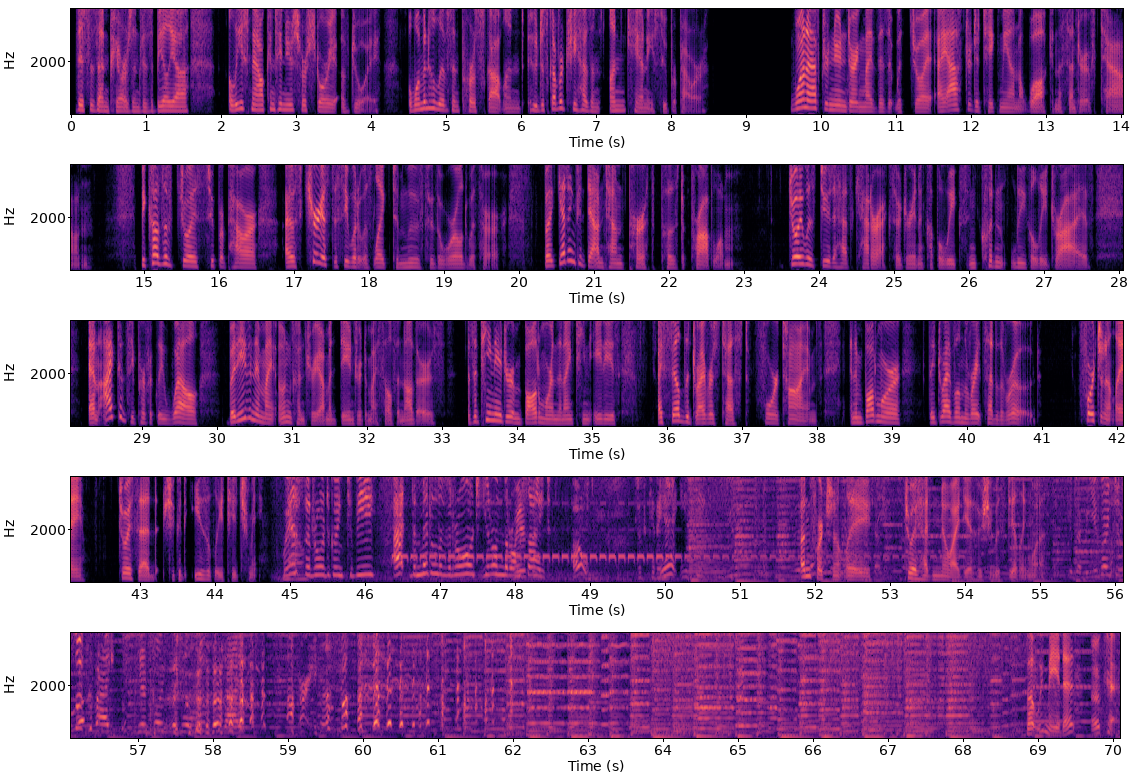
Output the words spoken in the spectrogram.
This is NPR's Invisibilia. Alix now continues her story of joy a woman who lives in Perth, Scotland, who discovered she has an uncanny superpower. One afternoon during my visit with Joy, I asked her to take me on a walk in the center of town. Because of Joy's superpower, I was curious to see what it was like to move through the world with her. But getting to downtown Perth posed a problem. Joy was due to have cataract surgery in a couple weeks and couldn't legally drive. And I could see perfectly well, but even in my own country, I'm a danger to myself and others. As a teenager in Baltimore in the 1980s, I failed the driver's test four times, and in Baltimore, they drive on the right side of the road. Fortunately, Joy said she could easily teach me. Where's the road going to be? At the middle of the road. You're on the wrong side. Oh, just kidding. Yeah, you see. Unfortunately, Joy had no idea who she was dealing with. You're going to look right. You're going to look right. Sorry. but we made it. Okay.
